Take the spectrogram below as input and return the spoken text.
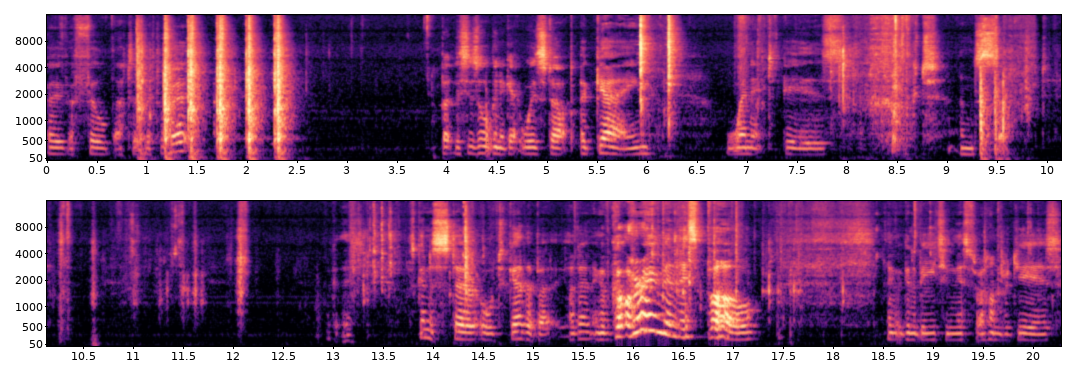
I overfilled that a little bit. But this is all going to get whizzed up again when it is cooked and soft. Look at this. I was going to stir it all together, but I don't think I've got room in this bowl. I think we're going to be eating this for a hundred years.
